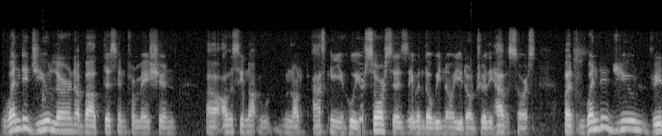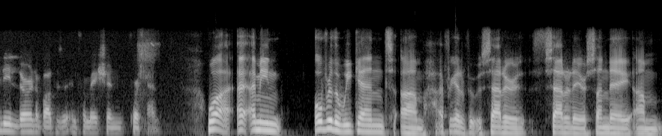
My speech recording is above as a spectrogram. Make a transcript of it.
when did you learn about this information? Uh, obviously, not not asking you who your source is, even though we know you don't really have a source. But when did you really learn about this information firsthand? Well, I, I mean, over the weekend, um, I forget if it was Saturday, Saturday or Sunday. Um,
